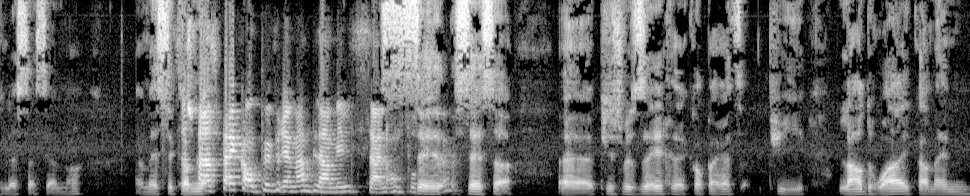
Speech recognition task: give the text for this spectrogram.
le stationnement. Mais c'est comme. Je pense pas qu'on peut vraiment blâmer le salon pour ça. C'est ça. Euh, puis je veux dire, euh, comparatif. Puis l'endroit est quand même.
